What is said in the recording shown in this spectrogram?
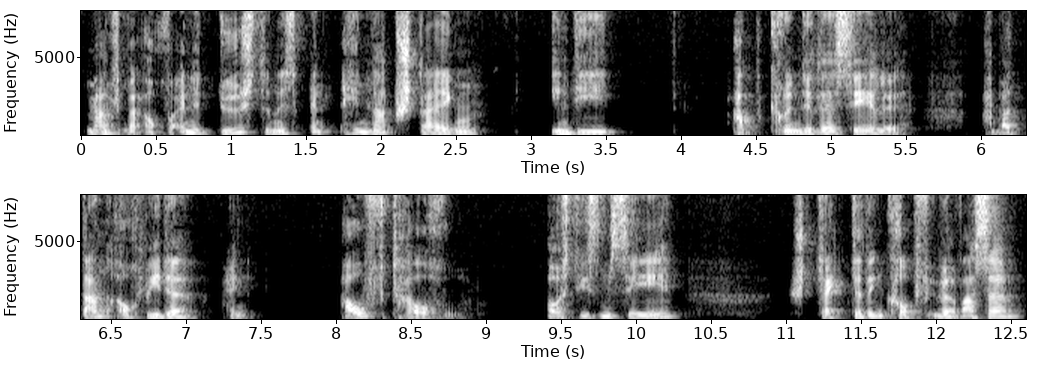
manchmal auch eine Düsternis, ein Hinabsteigen in die Abgründe der Seele, aber dann auch wieder ein Auftauchen aus diesem See, streckt er den Kopf über Wasser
